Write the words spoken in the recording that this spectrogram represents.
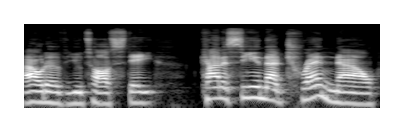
out of Utah State. Kind of seeing that trend now.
